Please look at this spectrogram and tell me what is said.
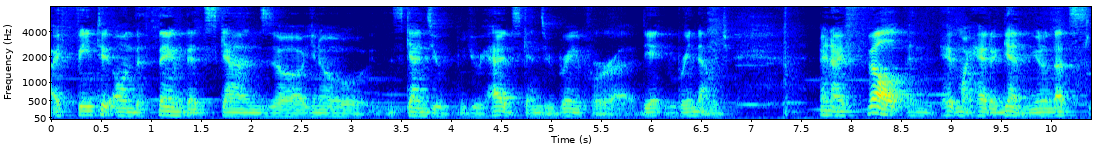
I fainted on the thing that scans, uh, you know, scans your your head, scans your brain for uh, brain damage. And I fell and hit my head again. You know, that's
